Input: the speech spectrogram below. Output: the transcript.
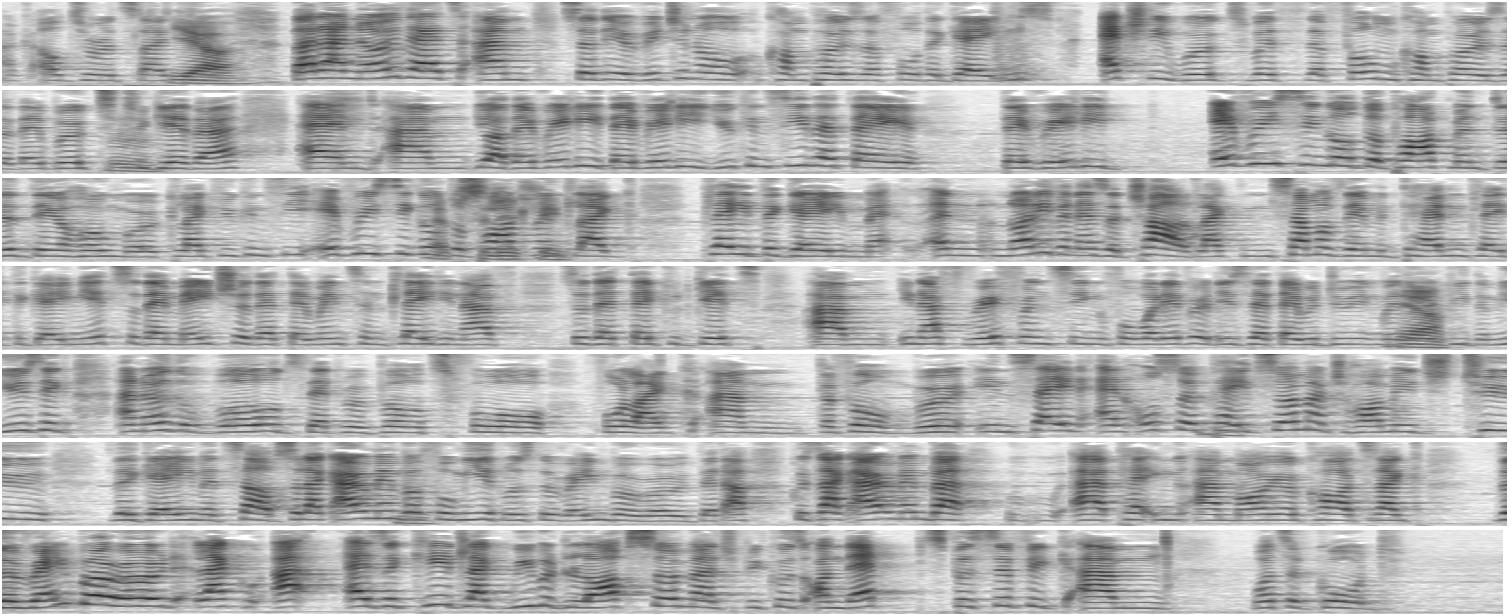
Like, alter it slightly. Yeah. But I know that, um, so the original composer for the games actually worked with the film composer. They worked Hmm. together. And, um, yeah, they really, they really, you can see that they, they really every single department did their homework. Like you can see every single Absolutely. department like played the game and not even as a child like some of them hadn't played the game yet so they made sure that they went and played enough so that they could get um, enough referencing for whatever it is that they were doing whether Yeah. it be the music i know the worlds that were built for for like um, the film were insane and also paid so much homage to the game itself. So like I remember for me it was the Rainbow Road that I because like I remember uh, playing uh, Mario Kart like the Rainbow Road like I, as a kid like we would laugh so much because on that specific um what's it called?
